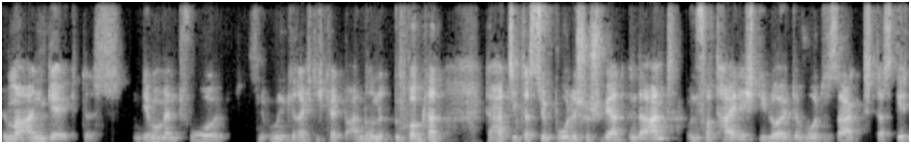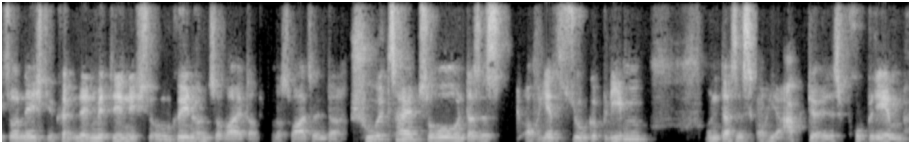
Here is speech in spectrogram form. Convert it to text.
immer angeeckt ist. In dem Moment, wo eine Ungerechtigkeit bei anderen mitbekommen hat, da hat sie das symbolische Schwert in der Hand und verteidigt die Leute, wo sie sagt, das geht so nicht, ihr könnt mit denen nicht so umgehen und so weiter. Das war also in der Schulzeit so und das ist auch jetzt so geblieben. Und das ist auch ihr aktuelles Problem.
